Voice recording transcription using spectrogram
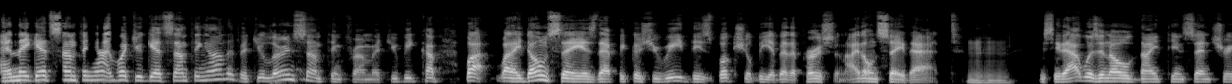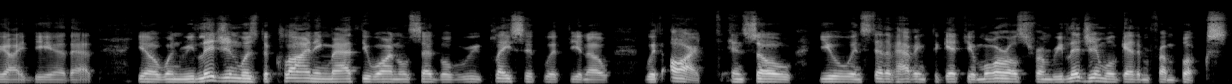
and they get something out but you get something out of it you learn something from it you become but what i don't say is that because you read these books you'll be a better person i don't say that mm-hmm. you see that was an old 19th century idea that you know when religion was declining matthew arnold said well we'll replace it with you know with art. And so you instead of having to get your morals from religion will get them from books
